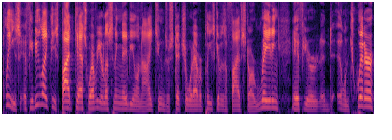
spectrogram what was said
please, if you do like these podcasts, wherever you're listening, maybe on iTunes or Stitch or whatever, please give us a five star rating. If you're uh, on Twitter,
